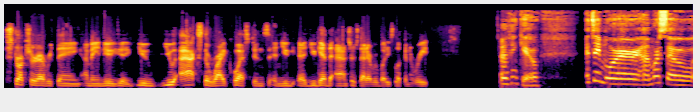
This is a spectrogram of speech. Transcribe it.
structure everything. I mean, you you you ask the right questions, and you you get the answers that everybody's looking to read. Oh, thank you. I'd say more uh, more so.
